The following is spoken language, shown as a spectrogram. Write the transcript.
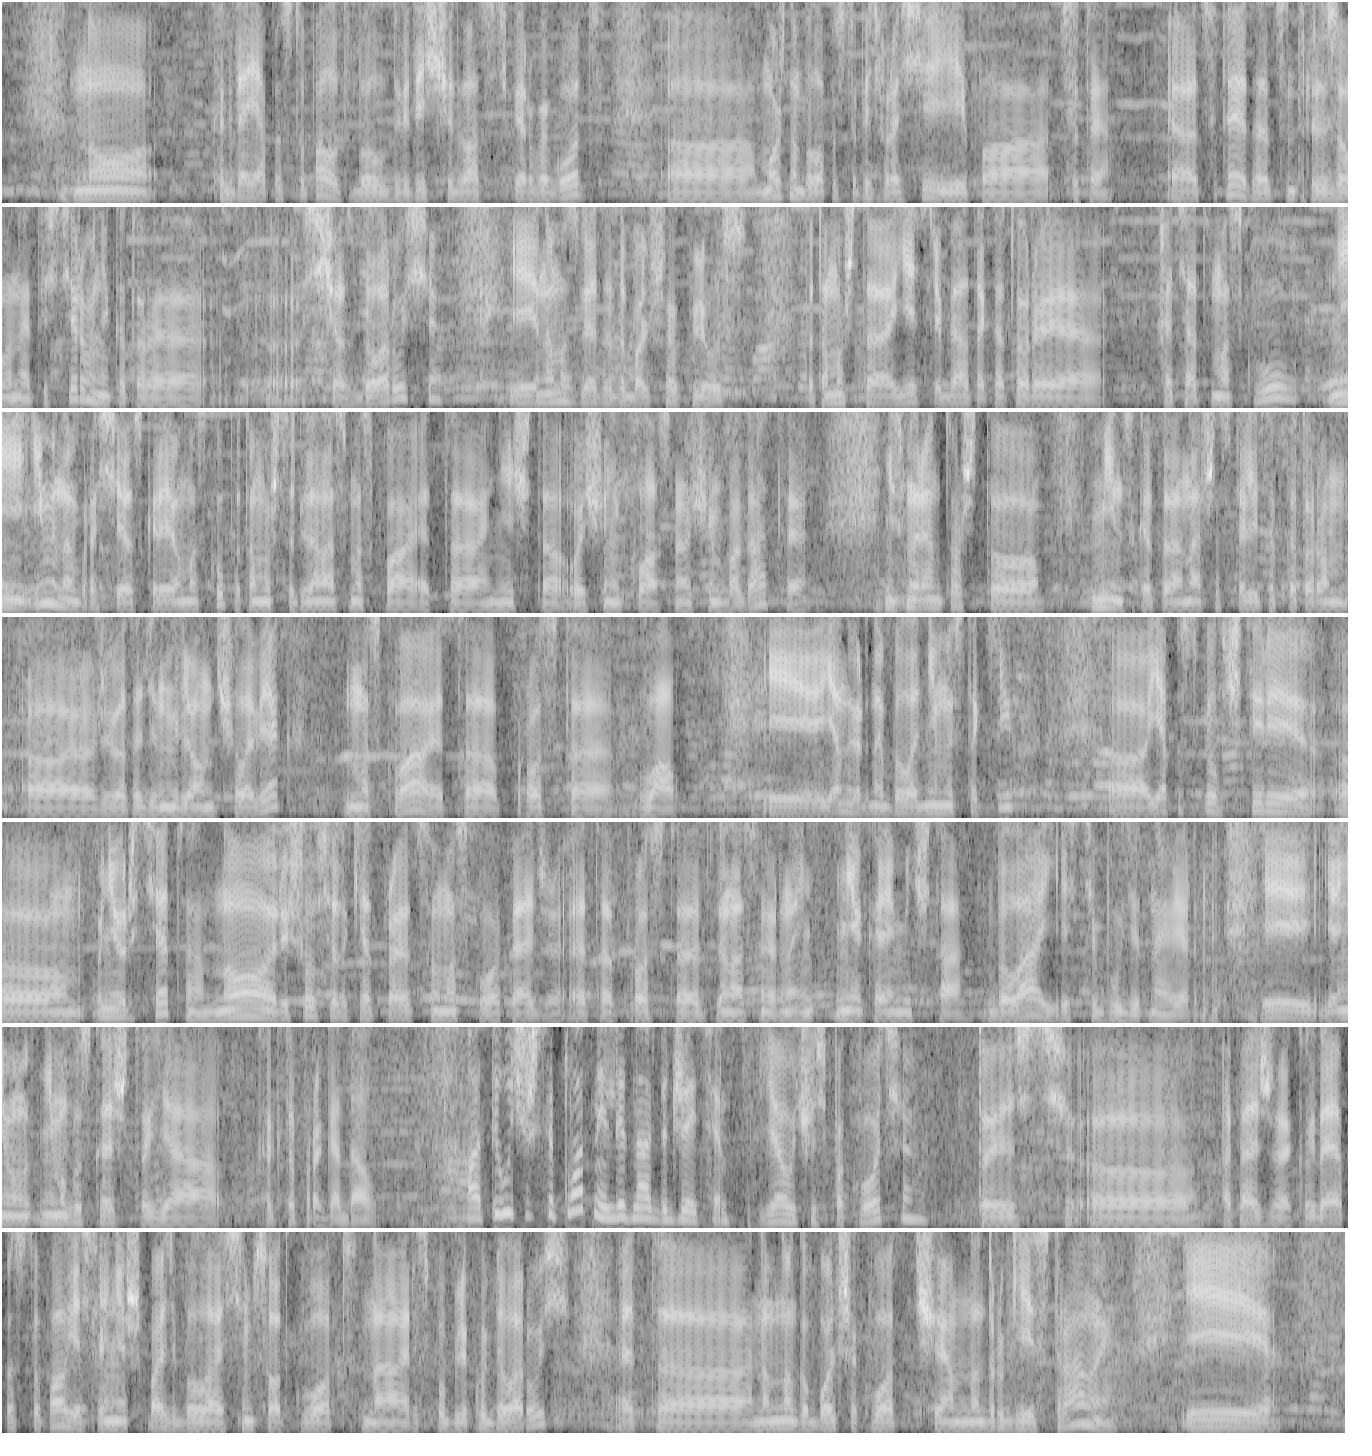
но когда я поступал, это был 2021 год, э, можно было поступить в Россию и по ЦТ. Э, ЦТ – это централизованное тестирование, которое э, сейчас в Беларуси. И, на мой взгляд, это большой плюс. Потому что есть ребята, которые хотят в Москву, не именно в Россию, а скорее в Москву, потому что для нас Москва – это нечто очень классное, очень богатое. Несмотря на то, что Минск – это наша столица, в котором э, живет один миллион человек, Москва – это просто вау. И я, наверное, был одним из таких. Э, я поступил в четыре э, университета, но решил все-таки отправиться в Москву. Опять же, это просто для нас, наверное, некая мечта была, есть и будет, наверное. И я не могу сказать, что я как-то прогадал. А ты учишься платно или на бюджете? Я учусь по квоте, То есть, э, опять же, когда я поступал, если я не ошибаюсь, было 700 квот на Республику Беларусь. Это намного больше квот, чем на другие страны. И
